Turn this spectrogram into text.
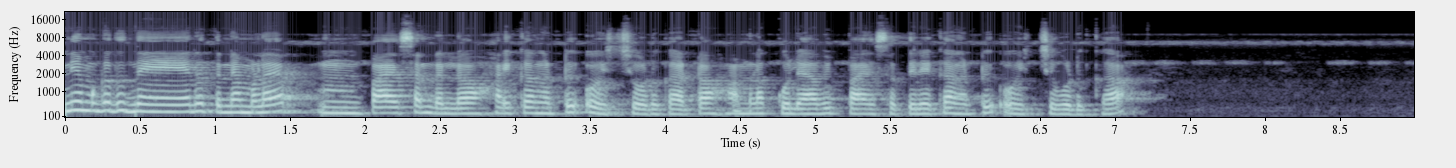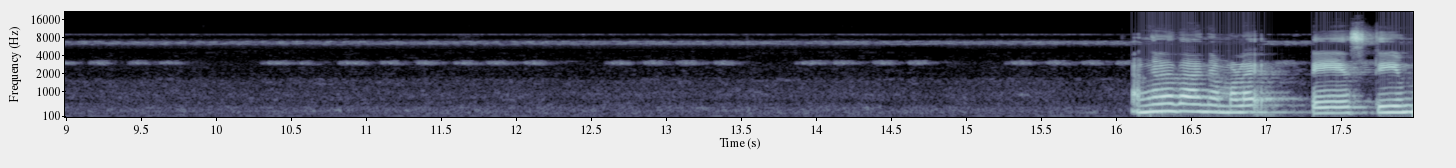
ഇനി നമുക്കത് നേരെ തന്നെ നമ്മളെ പായസം ഉണ്ടല്ലോ അതിലേക്ക് അങ്ങോട്ട് ഒഴിച്ചു കൊടുക്കുക കേട്ടോ. നമ്മളെ കുലാവി പായസത്തിലേക്ക് അങ്ങോട്ട് ഒഴിച്ചു കൊടുക്കുക. അങ്ങനെ അതാ നമ്മളെ ടേസ്റ്റിയും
